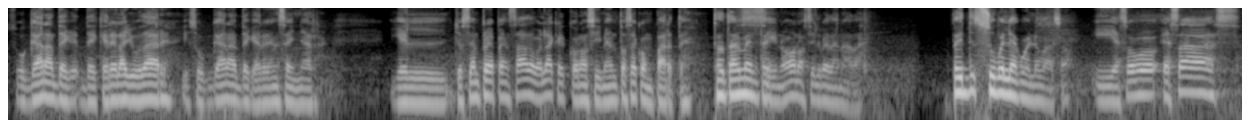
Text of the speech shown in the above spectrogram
sus ganas de, de querer ayudar y sus ganas de querer enseñar. Y el, yo siempre he pensado, ¿verdad?, que el conocimiento se comparte. Totalmente. Si no, no sirve de nada. Estoy súper de acuerdo con eso. Y eso, esas,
